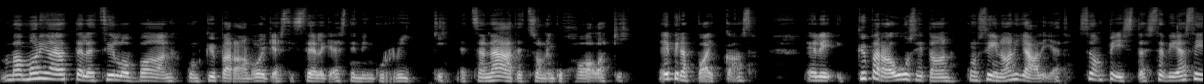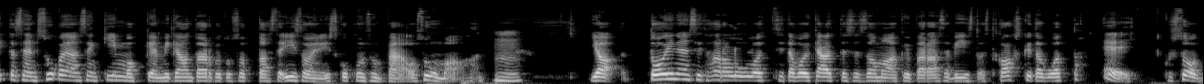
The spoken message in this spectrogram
mä moni ajattelee, että silloin vaan, kun kypärä on oikeasti selkeästi niin kuin rikki, että sä näet, että se on niin kuin halki. Ei pidä paikkaansa. Eli kypärä uusitaan, kun siinä on jäljet. Se on piste. Se vie siitä sen suojan, sen kimmokkeen, mikä on tarkoitus ottaa se isoin isku, kun sun pää osuu maahan. Mm. Ja toinen sitten Hara luulo, että sitä voi käyttää se samaa kypärää se 15-20 vuotta. Ei, kun se on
